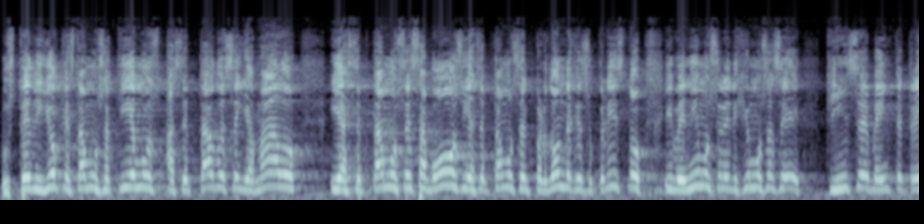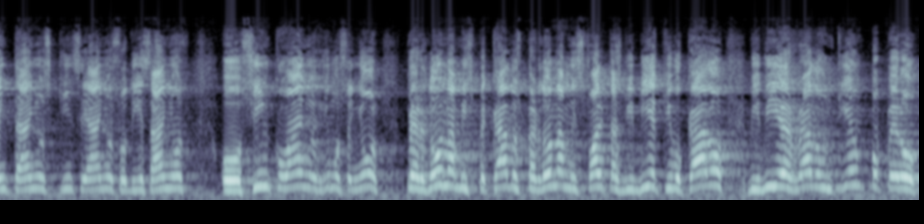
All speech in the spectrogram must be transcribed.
Usted y yo que estamos aquí hemos aceptado ese llamado y aceptamos esa voz y aceptamos el perdón de Jesucristo y venimos y le dijimos hace 15, 20, 30 años, 15 años o 10 años o 5 años, dijimos Señor, perdona mis pecados, perdona mis faltas, viví equivocado, viví errado un tiempo, pero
